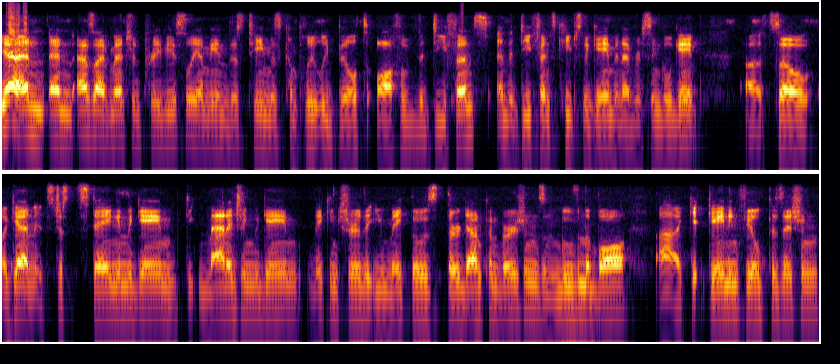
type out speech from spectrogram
Yeah, and and as I've mentioned previously, I mean this team is completely built off of the defense, and the defense keeps the game in every single game. Uh, so again, it's just staying in the game, managing the game, making sure that you make those third down conversions and moving the ball, uh, get, gaining field position.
